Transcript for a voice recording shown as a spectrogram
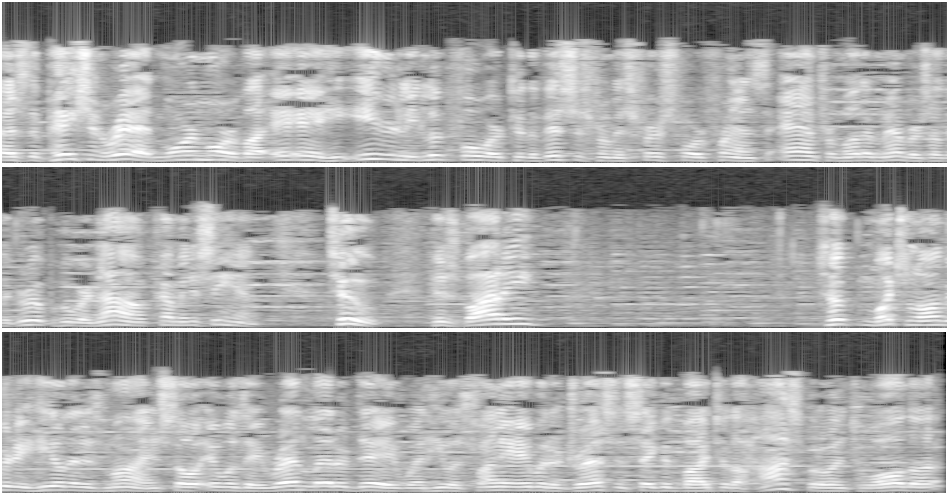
As the patient read more and more about AA, he eagerly looked forward to the visits from his first four friends and from other members of the group who were now coming to see him. Two, his body took much longer to heal than his mind, so it was a red letter day when he was finally able to dress and say goodbye to the hospital and to all the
